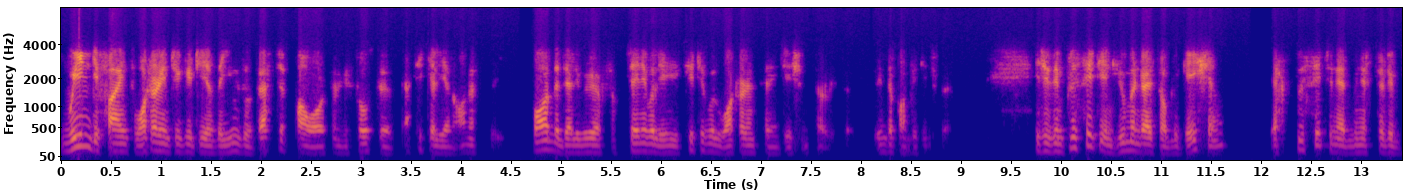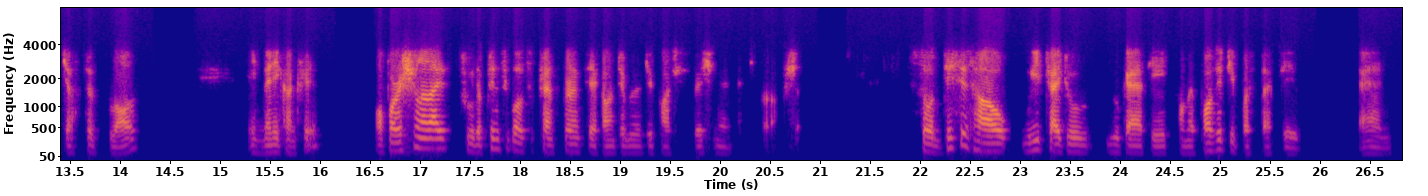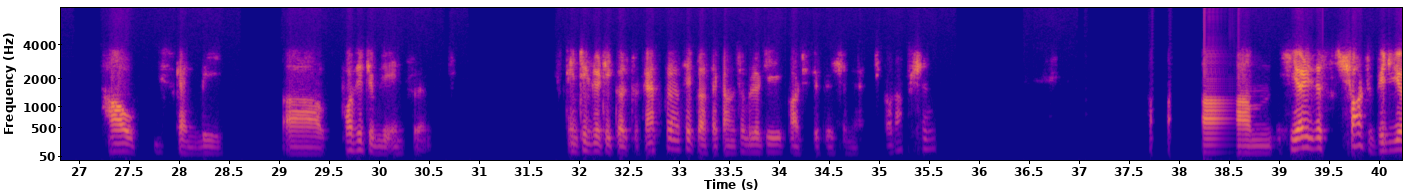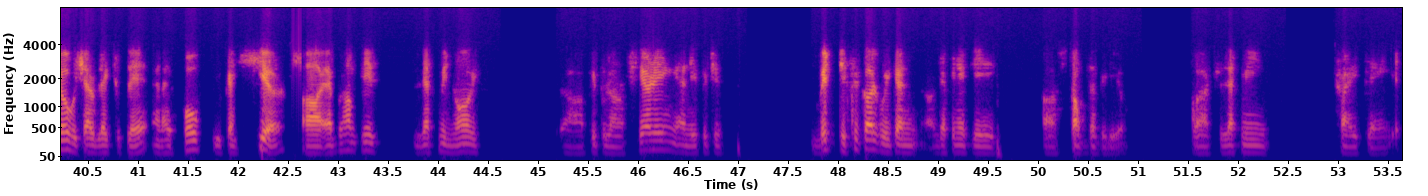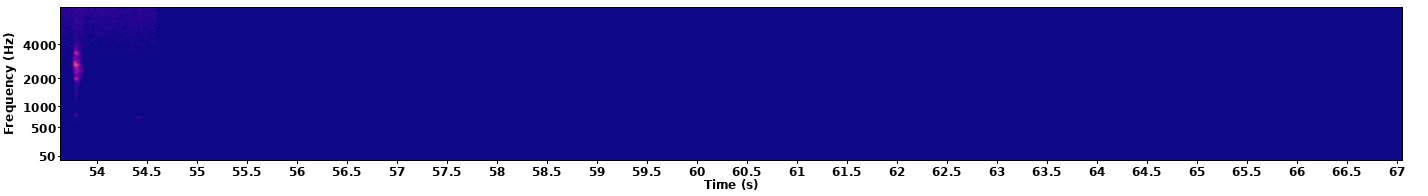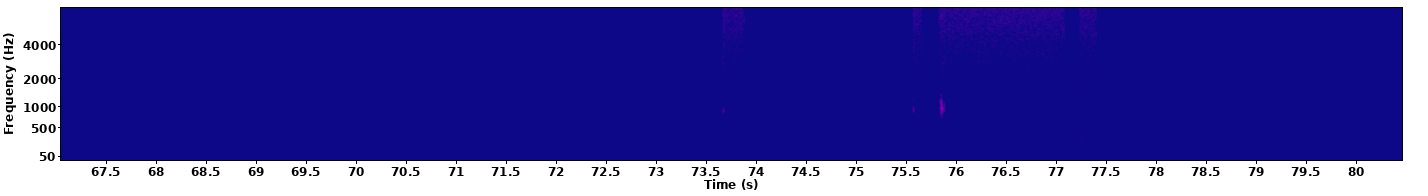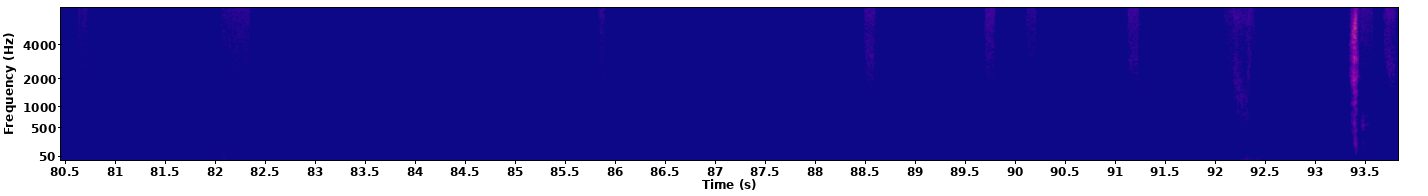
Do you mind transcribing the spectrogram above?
WIN defines water integrity as the use of vested powers and resources ethically and honestly for the delivery of sustainable and equitable water and sanitation services in the public interest. It is implicit in human rights obligations, explicit in administrative justice laws in many countries, operationalized through the principles of transparency, accountability, participation, and anti-corruption. So this is how we try to look at it from a positive perspective and how this can be uh, positively influenced integrity equal to transparency plus accountability, participation, and corruption. Um, here is a short video which I would like to play, and I hope you can hear. Uh, Abraham, please let me know if uh, people are not hearing, and if it is a bit difficult, we can definitely uh, stop the video. But let me try playing it.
